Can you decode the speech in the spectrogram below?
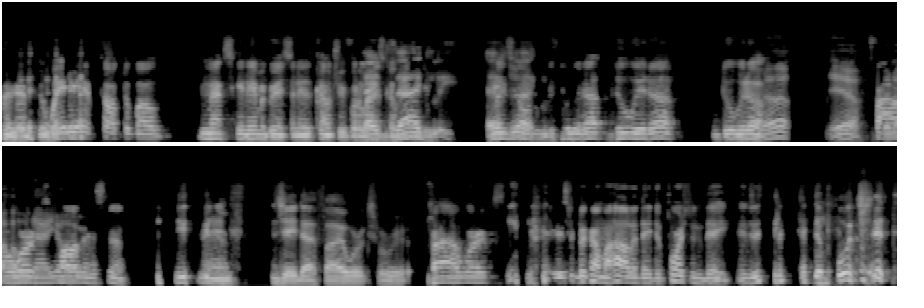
the the way they have talked about Mexican immigrants in this country for the last couple of years. exactly. Exactly. Do it up. Do it up. Do it Do up. Yeah. For the whole Fireworks, all that stuff. Man, J dot fireworks for real. fireworks. it should become a holiday, the portion day. And just The portrait.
